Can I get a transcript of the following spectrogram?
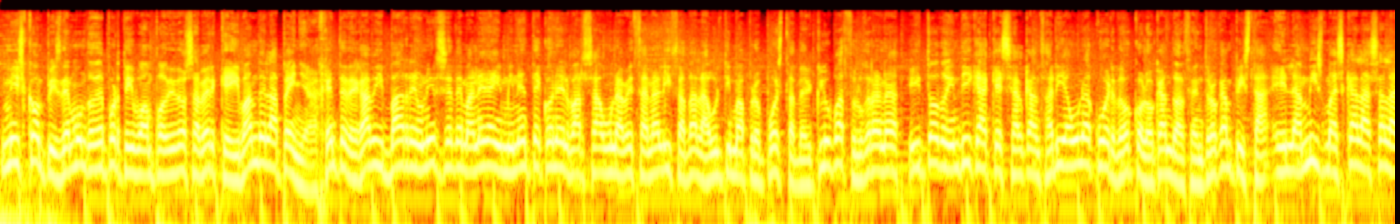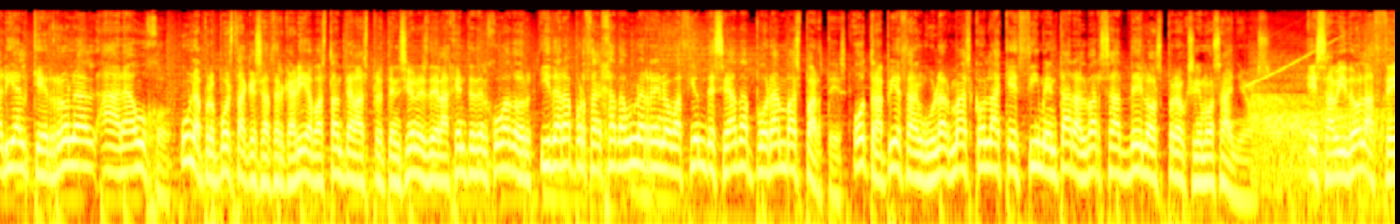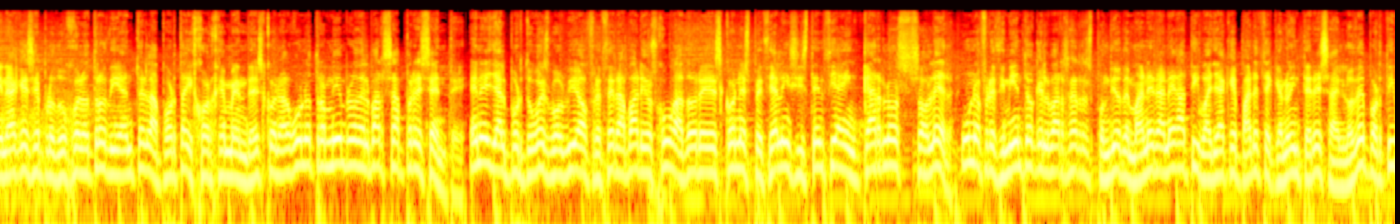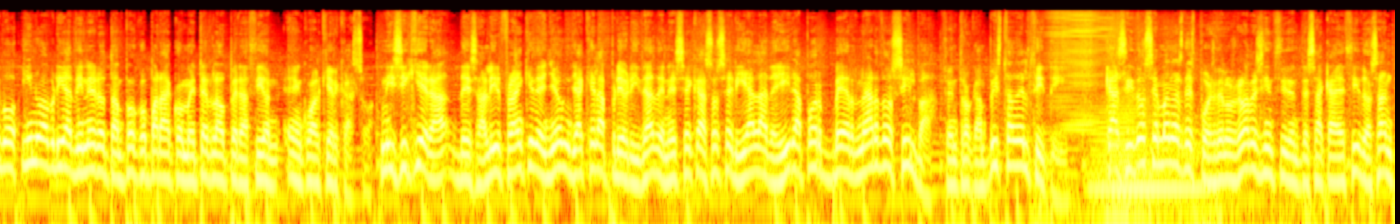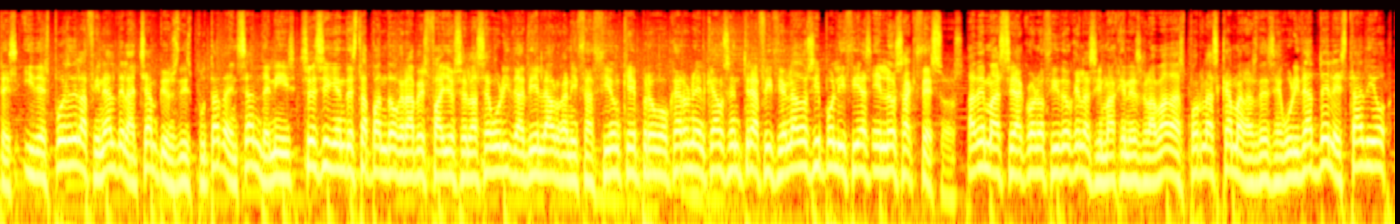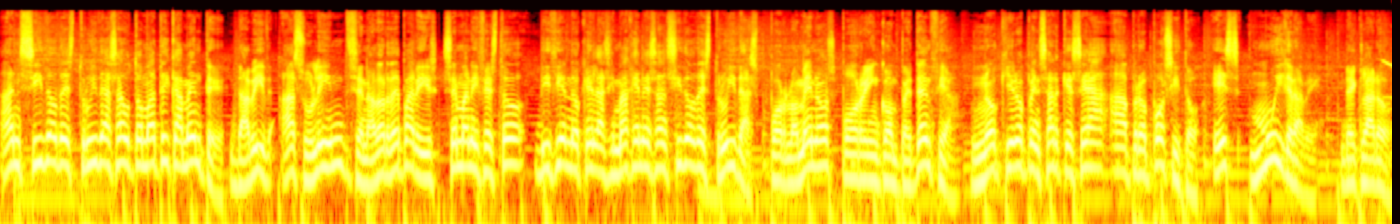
Mis compis de Mundo Deportivo han podido saber que Iván de la Peña, agente de Gaby, va a reunirse de manera inminente con el Barça una vez analizada la última propuesta del club azulgrana y todo indica que se alcanzaría un acuerdo colocando al centrocampista en la misma escala salarial que Ronald Araujo. Una propuesta que se acercaría bastante a las pretensiones del agente del jugador y dará por zanjada una renovación deseada por ambas partes, otra pieza angular más con la que cimentar al Barça de los próximos años. He sabido la cena que se produjo el otro día entre Laporta y Jorge Méndez con algún otro miembro del Barça presente. En ella el portugués volvió a ofrecer a varios jugadores con especial insistencia en Carlos Soler, un ofrecimiento que el Barça respondió de manera negativa ya que parece que no interesa en lo deportivo y no habría dinero tampoco para acometer la operación en cualquier caso. Ni siquiera de salir Frankie de Jong ya que la prioridad en ese caso sería la de ir a por Bernardo Silva, centrocampista del City. Casi dos semanas después de los graves incidentes acaecidos antes y después de la final de la Champions disputada en Saint-Denis, se siguen destapando graves fallos en la seguridad y en la organización que provocaron el caos entre aficionados y policías en los accesos. Además, se ha conocido que las imágenes grabadas por las cámaras de seguridad del estadio han sido destruidas automáticamente. David Assoulin, senador de París, se manifestó diciendo que las imágenes han sido destruidas, por lo menos por incompetencia. No quiero pensar que sea a propósito, es muy grave, declaró.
